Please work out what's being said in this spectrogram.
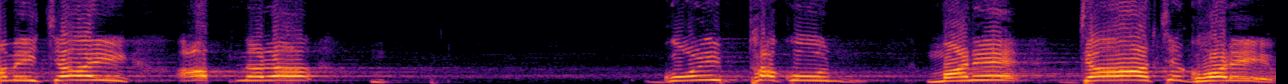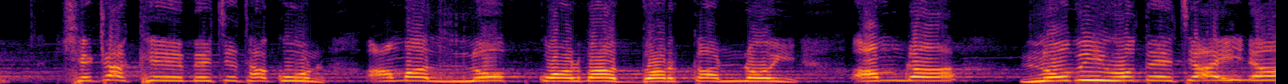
আমি চাই আপনারা গরিব থাকুন মানে যা আছে ঘরে, সেটা খেয়ে বেঁচে থাকুন। আমার লোভ করবার দরকার নই আমরা লোভী হতে চাই না।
